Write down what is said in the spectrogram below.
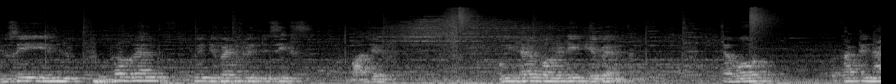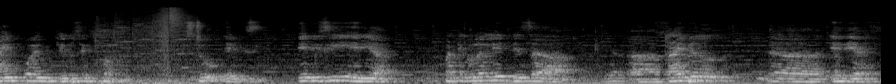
You see, in 2025-26 budget, we have already given about 39.06 percent to ADC. ADC area, particularly this uh, uh, tribal uh, areas.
